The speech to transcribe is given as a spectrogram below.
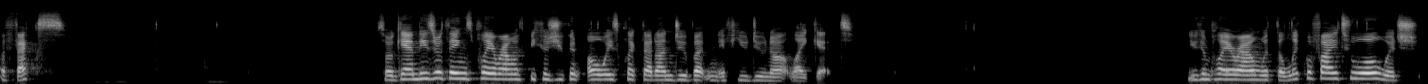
effects. So again, these are things play around with because you can always click that undo button if you do not like it. You can play around with the liquify tool, which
